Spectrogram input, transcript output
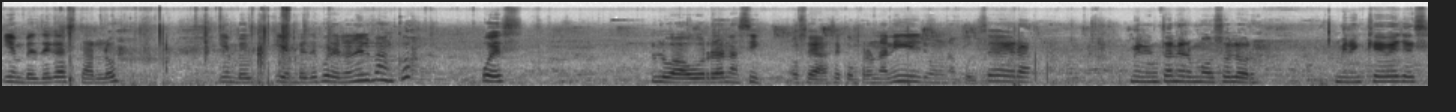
y en vez de gastarlo y en vez, y en vez de ponerlo en el banco, pues lo ahorran así. O sea, se compra un anillo, una pulsera. Miren tan hermoso el oro. Miren qué belleza.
